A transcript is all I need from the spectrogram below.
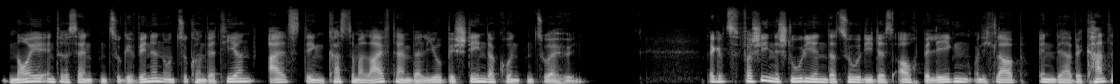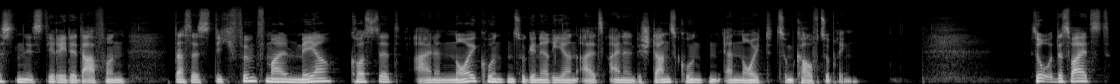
neue Interessenten zu gewinnen und zu konvertieren, als den Customer Lifetime Value bestehender Kunden zu erhöhen. Da gibt es verschiedene Studien dazu, die das auch belegen und ich glaube, in der bekanntesten ist die Rede davon, dass es dich fünfmal mehr kostet, einen Neukunden zu generieren, als einen Bestandskunden erneut zum Kauf zu bringen. So, das war jetzt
